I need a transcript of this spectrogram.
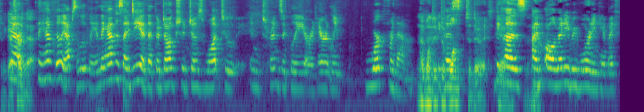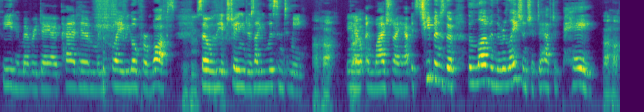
have you guys heard that? They have, oh, yeah, absolutely. And they have this idea that their dog should just want to intrinsically or inherently work for them. I wanted Because- to want to do it. yeah. Because I'm already rewarding him. I feed him every day. I pet him. We play. We go for walks. Mhm. So the exchange is, "Are you listen to me?" Uh huh. You know, and why should I have? It cheapens the the love in the relationship to have to pay Uh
